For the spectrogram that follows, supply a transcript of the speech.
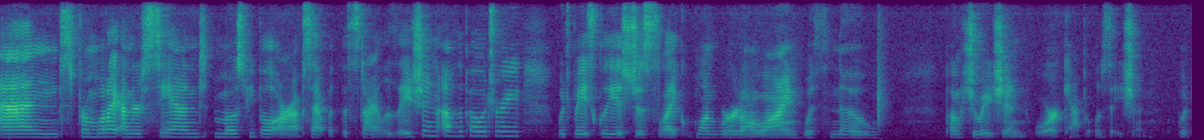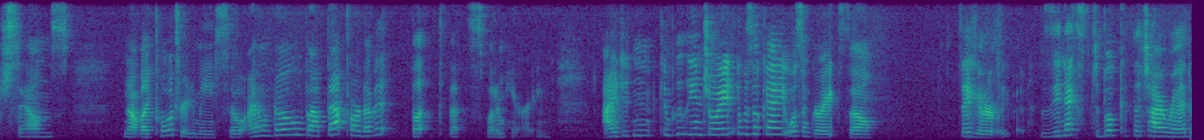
And from what I understand, most people are upset with the stylization of the poetry, which basically is just like one word on a line with no punctuation or capitalization, which sounds not like poetry to me. So I don't know about that part of it, but that's what I'm hearing. I didn't completely enjoy it. It was okay. It wasn't great, so take it or leave it. The next book that I read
